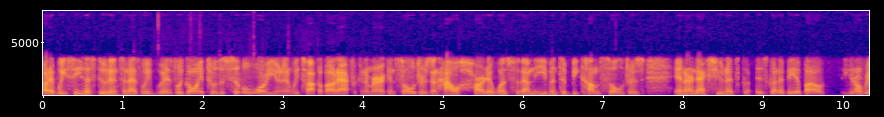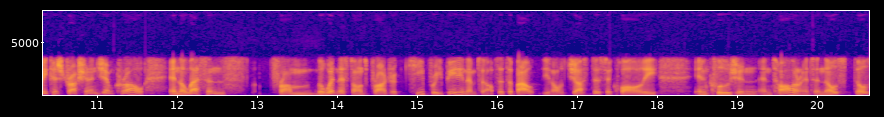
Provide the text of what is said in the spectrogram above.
But we see the students, and as we as we're going through the Civil War unit, we talk about African American soldiers and how hard it was for them even to become soldiers. And our next unit is going to be about you know Reconstruction and Jim Crow, and the lessons from the Witness Stones project keep repeating themselves. It's about you know justice, equality, inclusion, and tolerance, and those those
